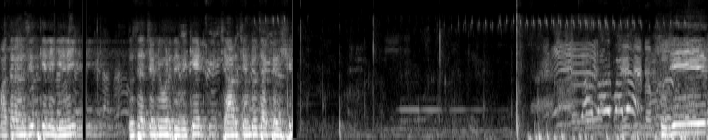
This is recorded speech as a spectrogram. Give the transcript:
मात्र अर्जित केली गेली. दुसऱ्या चेंडूवरती विकेट चार चेंडूचा खेळ. सुजित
